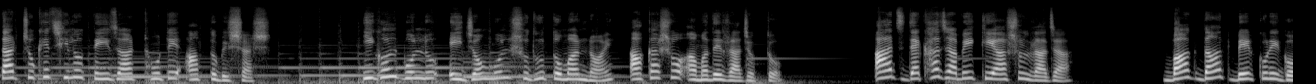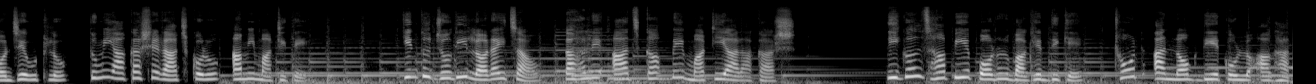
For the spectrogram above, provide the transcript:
তার চোখে ছিল তেজ আর ঠোঁটে আত্মবিশ্বাস। ঈগল বলল, এই জঙ্গল শুধু তোমার নয়, আকাশও আমাদের রাজত্ব। আজ দেখা যাবে কে আসল রাজা। বাঘ দাঁত বের করে গর্জে উঠল, তুমি আকাশে রাজ করো, আমি মাটিতে। কিন্তু যদি লড়াই চাও, তাহলে আজ কাঁপবে মাটি আর আকাশ। ঈগল ঝাঁপিয়ে পরুর বাঘের দিকে ঠোঁট আর নখ দিয়ে করল আঘাত।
